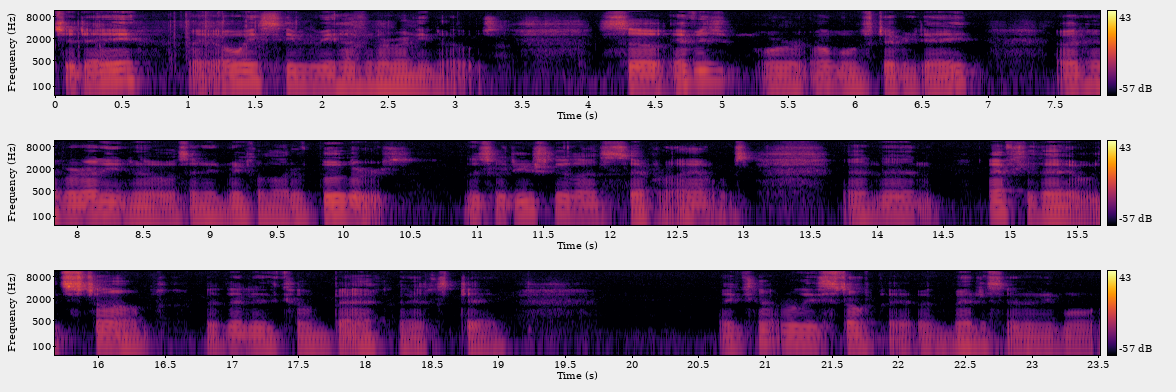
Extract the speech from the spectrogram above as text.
Today, I always seem to be having a runny nose. So every, or almost every day, I'd have a runny nose and it'd make a lot of boogers. This would usually last several hours, and then after that it would stop, but then it'd come back the next day. I can't really stop it with medicine anymore.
